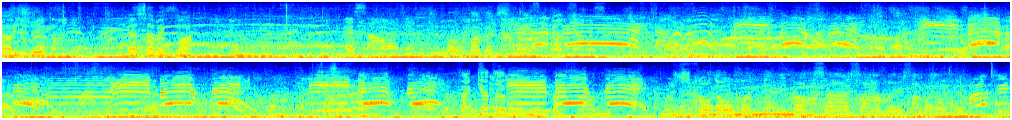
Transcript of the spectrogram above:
Township. Reste avec moi. Elles sont... Pas. Fait 80 000 personnes. Moi, je dis qu'on a au moins minimum 100, 120, 130 000.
